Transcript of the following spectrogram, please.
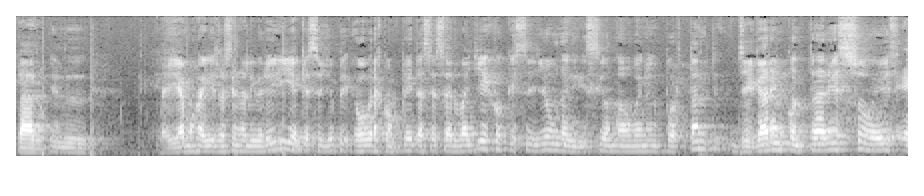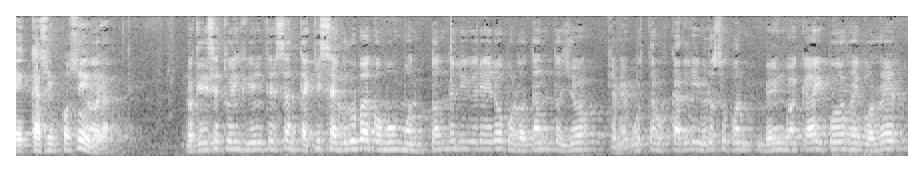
Claro. El- veíamos ahí recién la librería, qué sé yo, obras completas César Vallejo, qué sé yo, una edición más o menos importante. Llegar a encontrar eso es Es casi imposible. Ahora, lo que dices tú es bien interesante. Aquí se agrupa como un montón de libreros, por lo tanto yo, que me gusta buscar libros, supon- vengo acá y puedo recorrer,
